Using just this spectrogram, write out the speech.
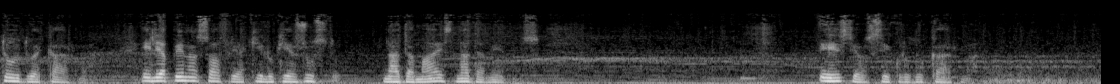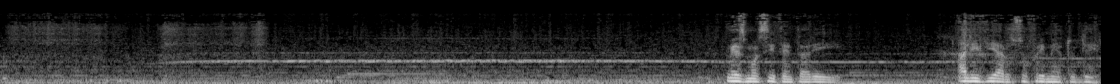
Tudo é karma. Ele apenas sofre aquilo que é justo. Nada mais, nada menos. Este é o ciclo do karma. Mesmo assim, tentarei aliviar o sofrimento dele.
